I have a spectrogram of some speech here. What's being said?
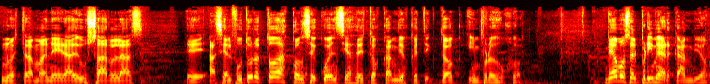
nuestra manera de usarlas hacia el futuro, todas consecuencias de estos cambios que TikTok introdujo. Veamos el primer cambio.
